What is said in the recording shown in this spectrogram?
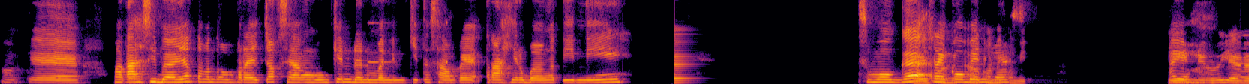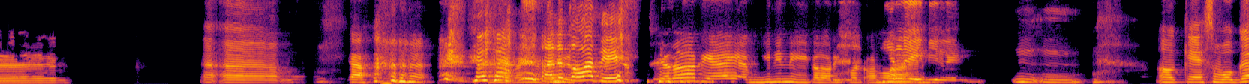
Oke. Makasih banyak teman-teman Precox yang mungkin udah nemenin kita sampai terakhir banget ini. Semoga rekomendasi. Happy New Year. Heeh. Ya. Oke, lanjut, Ada telat ya. Ya telat ya, ya begini nih kalau record delay online. delay Mm-mm. oke semoga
